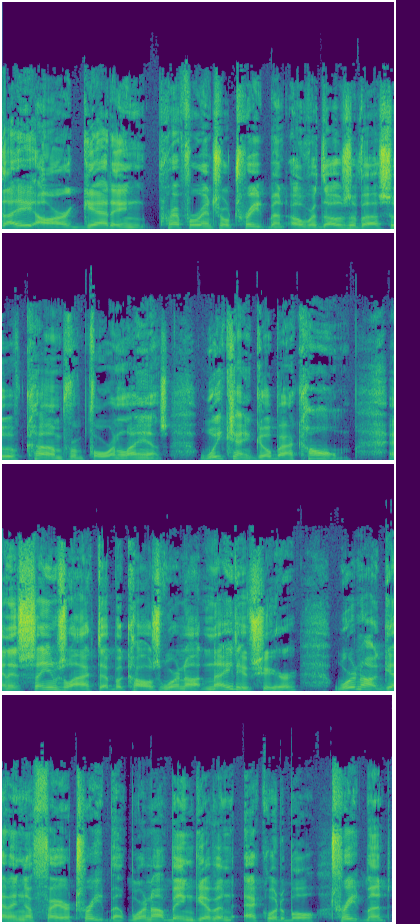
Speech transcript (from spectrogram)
they are getting preferential treatment over those of us who have come from foreign lands. We can't go back home. And it seems like that because we're not natives here, we're not getting a fair treatment. We're not being given equitable treatment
